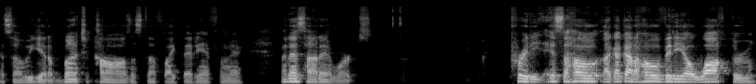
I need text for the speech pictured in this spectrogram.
And so we get a bunch of calls and stuff like that in from there. But that's how that works. Pretty. It's a whole like I got a whole video walkthrough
